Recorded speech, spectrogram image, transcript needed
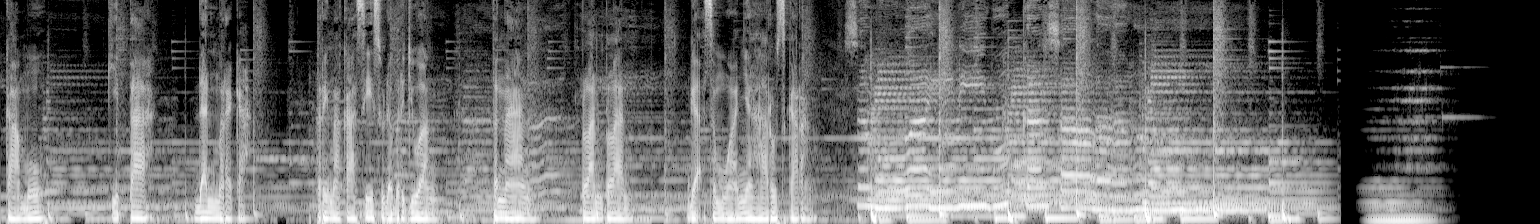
kamu, kita, dan mereka. Terima kasih sudah berjuang. Tenang, pelan-pelan. Gak semuanya harus sekarang. Semua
